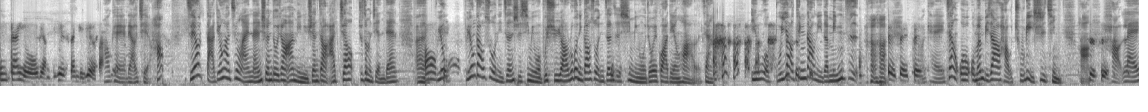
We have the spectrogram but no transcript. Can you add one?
应该有两个月三个月了吧？o k 了解。好，只要打电话进来，男生都叫阿米，女生叫阿娇，就这么简单。嗯、哦不用 OK 不用告诉我你真实姓名，我不需要。如果你告诉我你真实姓名，我就会挂电话了。这样，因为我不要听到你的名字。对对对，OK，这样我我们比较好处理事情。好，是是好，来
